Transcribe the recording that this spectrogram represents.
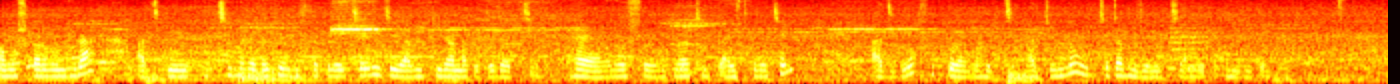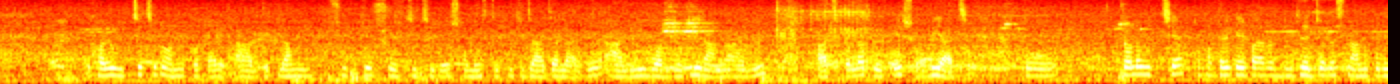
নমস্কার বন্ধুরা। আজকে ইচ্ছে ভাজা দেখে বুঝতে পেরেছেন যে আমি কী রান্না করতে যাচ্ছি। হ্যাঁ অবশ্যই আপনারা ঠিক গাইজ করেছেন আজকে শুক্তো রান্না হচ্ছে। তার জন্য উচ্ছেটা ভেজে নিচ্ছি আমি প্রথম দিকে। ঘরে উচ্ছে ছিল অনেক কটায়, আর দেখলাম শুক্তোর সবজি ছিল, সমস্ত কিছু যা যা লাগে, আলু, বরবটি, রাঙা আলু কাঁচকলা পেঁপে সবই আছে। তো চলো উচ্ছে তোমাদেরকে এবার দুধের জলে স্নান করে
